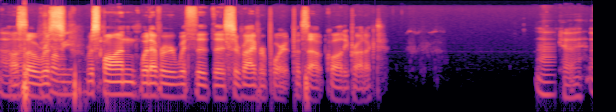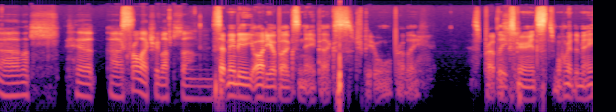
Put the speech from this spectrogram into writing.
Uh, also, res- we- respawn whatever with the the survivor port puts out quality product. Okay, uh, let's hit. Uh, Kroll actually left some. Except maybe the audio bugs in Apex, which people will probably has probably experienced more than me.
